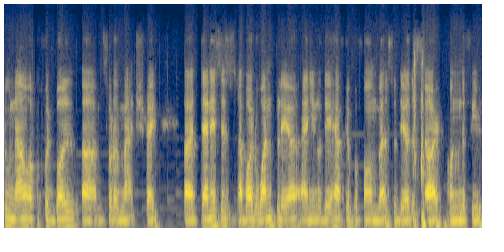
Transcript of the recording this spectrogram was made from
to now a football um, sort of match, right? Uh, tennis is about one player, and you know they have to perform well, so they're the star on the field.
